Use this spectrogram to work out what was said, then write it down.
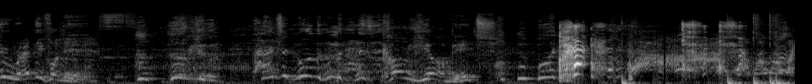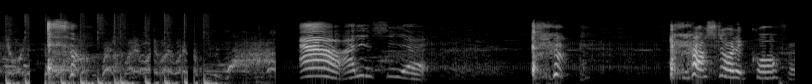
Baraka belt. Are you ready for this? Come here, bitch. What? Ow, I didn't see that. I started coughing.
